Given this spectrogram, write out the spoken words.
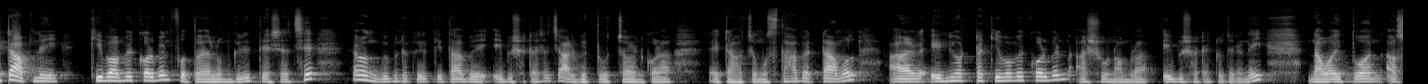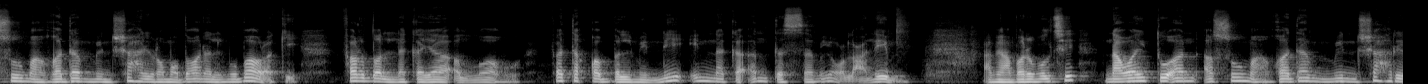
এটা আপনি কীভাবে করবেন ফতোয়া আলমগিরিতে এসেছে এবং বিভিন্ন কিতাবে এই বিষয়টা এসেছে আরবিতে উচ্চারণ করা, এটা হচ্ছে মুস্তাহাব একটা আমল। আর এই নিয়তটা কীভাবে করবেন আসুন আমরা এই বিষয়টা একটু জেনে নেই। নাওয়াইতু আন আসুমা গাদাম মিন শাহরি রমাদান আল মুবারাকি ফারদান লাকা ইয়া আল্লাহু, ফাতাকাব্বাল মিন্নি ইন্নাকা আনতাস সামিউল আলিম। আমি আবারও বলছি নাওয়াইতু আন আসুমা গাদাম মিন শাহরি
